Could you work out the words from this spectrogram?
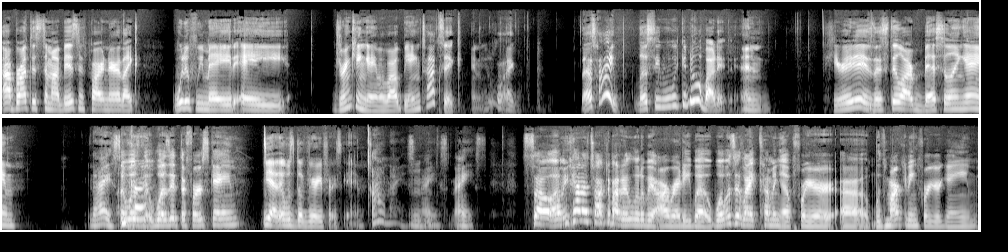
I brought this to my business partner? Like, what if we made a drinking game about being toxic? And he was like, that's hype. Let's see what we can do about it. And here it is. It's still our best selling game. Nice. So, was, was it the first game? Yeah, it was the very first game. Oh, nice, nice, nice. So, um, you kind of talked about it a little bit already, but what was it like coming up for your uh with marketing for your game?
